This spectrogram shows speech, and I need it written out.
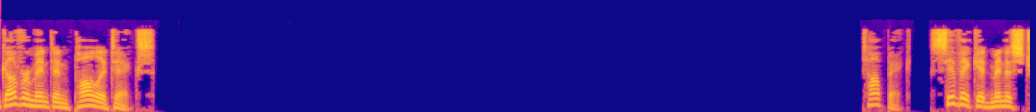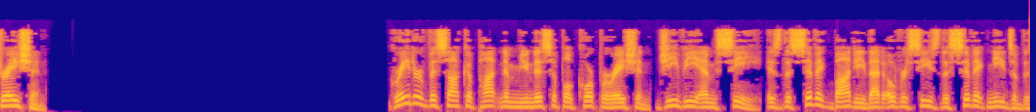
Government and politics. Civic administration. Greater Visakhapatnam Municipal Corporation is the civic body that oversees the civic needs of the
